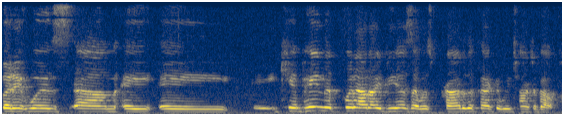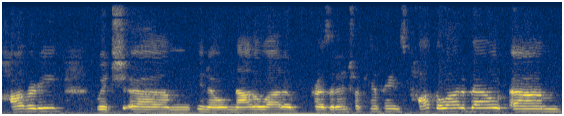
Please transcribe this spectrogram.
but it was um, a, a a campaign that put out ideas. I was proud of the fact that we talked about poverty which um, you know not a lot of presidential campaigns talk a lot about. Um,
